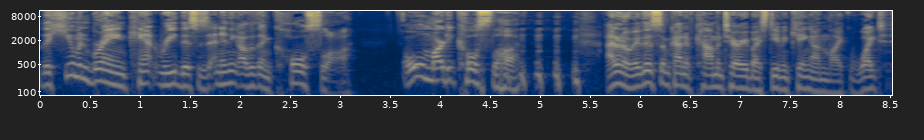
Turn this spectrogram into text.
the human brain can't read this as anything other than coleslaw. Oh, Marty Coleslaw. I don't know. Maybe there's some kind of commentary by Stephen King on like white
